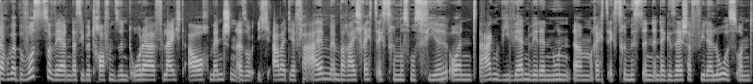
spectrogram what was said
darüber bewusst zu werden, dass sie betroffen sind oder vielleicht auch Menschen, also ich arbeite ja vor allem im Bereich Rechtsextremismus viel und sagen, wie werden wir denn nun ähm, Rechtsextremisten in der Gesellschaft wieder los? Und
